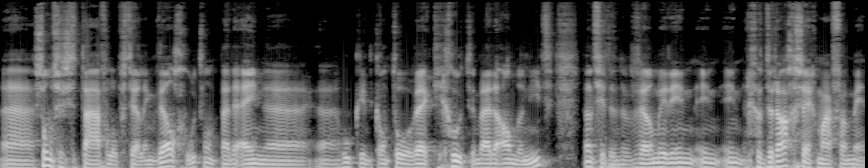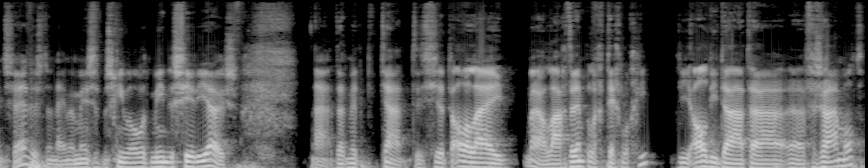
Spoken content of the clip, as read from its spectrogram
Uh, soms is de tafelopstelling wel goed, want bij de ene uh, hoek in het kantoor werkt die goed en bij de ander niet. Dan zit het er veel meer in, in, in gedrag zeg maar, van mensen. Hè? Dus dan nemen mensen het misschien wel wat minder serieus. Nou, dat met, ja, dus je hebt allerlei nou, laagdrempelige technologie die al die data verzamelt.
